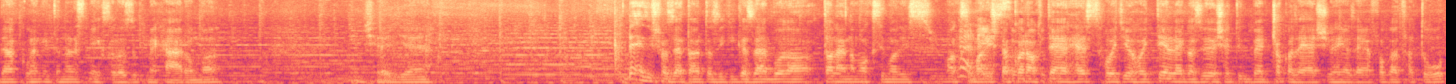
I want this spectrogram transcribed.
de akkor Hamiltonnal ezt még szorozzuk meg hárommal. Úgyhogy de ez is hozzátartozik igazából a, talán a maximalis, maximalista Hát, karakterhez, hogy, hogy tényleg az ő esetükben csak az első hely az elfogadható,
